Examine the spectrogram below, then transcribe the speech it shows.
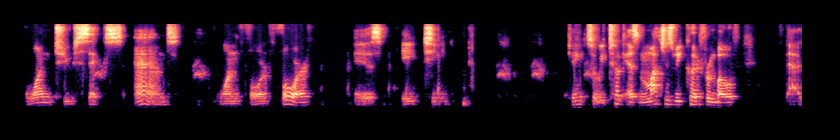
126 and 144 is 18. Okay, so we took as much as we could from both. That,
